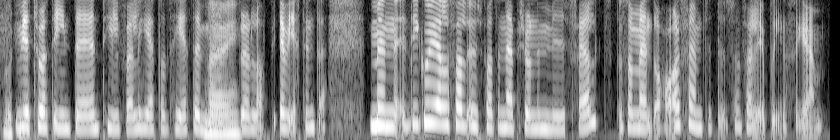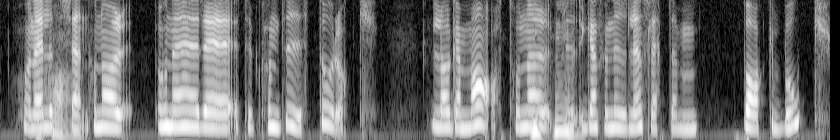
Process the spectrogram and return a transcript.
Okej. Men jag tror att det inte är en tillfällighet att det heter Nej. Mys bröllop. Jag vet inte. Men det går i alla fall ut på att den här personen My Fält, som ändå har 50 000 följare på Instagram. Hon är lite Aha. känd. Hon, har, hon är eh, typ konditor och lagar mat. Hon har Mhm. pre- ganska nyligen släppt en bakbok.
